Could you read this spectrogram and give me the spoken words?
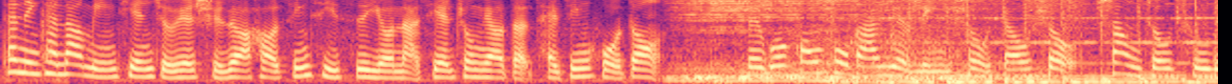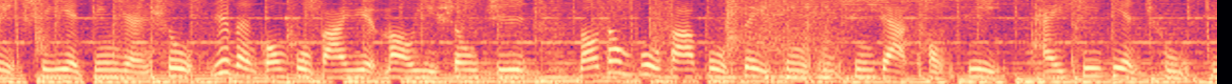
带您看到明天九月十六号星期四有哪些重要的财经活动？美国公布八月零售销售，上周初领失业金人数；日本公布八月贸易收支；劳动部发布最新五薪价统计；台积电出席。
